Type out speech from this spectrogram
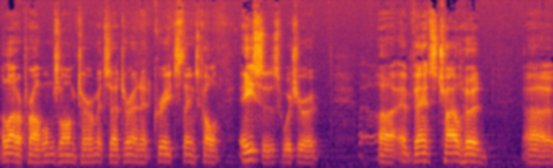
a lot of problems long term, etc., and it creates things called ACEs, which are uh, advanced childhood uh,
